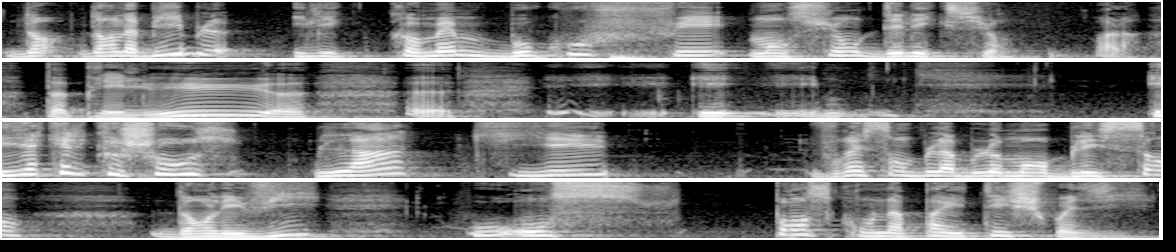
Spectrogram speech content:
Dans, dans, la Bible, il est quand même beaucoup fait mention d'élection. Voilà, peuple élu. Euh, euh, et il y a quelque chose là qui est vraisemblablement blessant dans les vies où on pense qu'on n'a pas été choisi.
